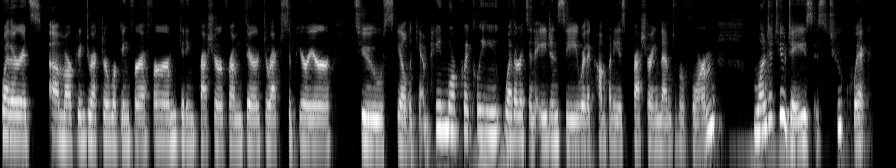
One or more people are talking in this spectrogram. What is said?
whether it's a marketing director working for a firm getting pressure from their direct superior to scale the campaign more quickly, whether it's an agency where the company is pressuring them to perform, one to two days is too quick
